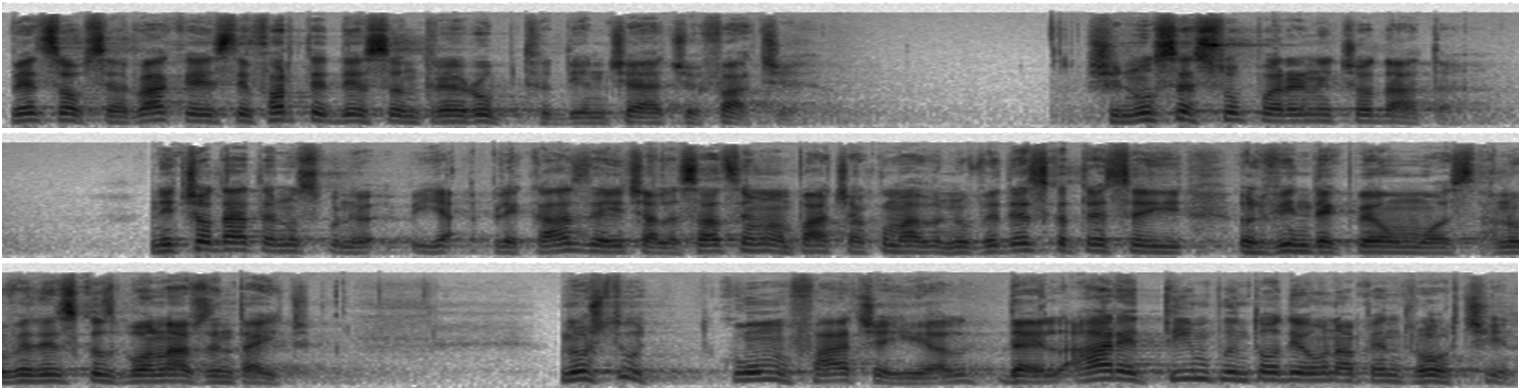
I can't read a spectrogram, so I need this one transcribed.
veți observa că este foarte des întrerupt din ceea ce face. Și nu se supără niciodată. Niciodată nu spune, plecați de aici, lăsați-mă în pace acum, nu vedeți că trebuie să îl vindec pe omul ăsta, nu vedeți câți bolnavi sunt aici. Nu știu cum face el, dar el are timp întotdeauna pentru oricine.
